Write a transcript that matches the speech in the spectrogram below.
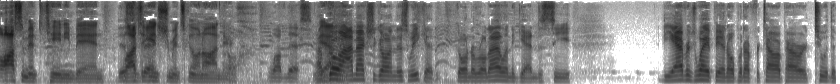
awesome, entertaining band. This Lots of it. instruments going on there. Oh, love this. I'm Yeah, going. man. I'm actually going this weekend. Going to Rhode Island again to see the Average White Band opened up for Tower Power. Two of the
